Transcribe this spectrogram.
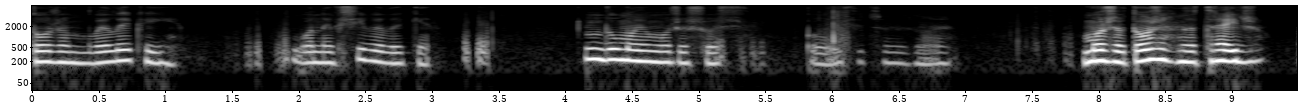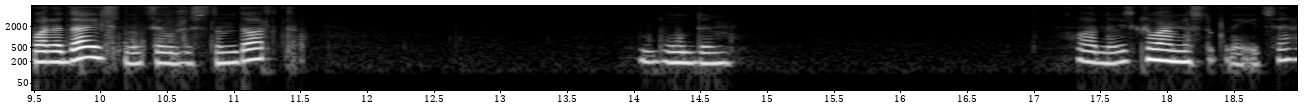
теж великий. Вони всі великі. Ну, думаю, може щось получиться, не знаю. Може теж затрейджу. Парадайс, ну це вже стандарт. Будем. Ладно, відкриваємо наступне яйце.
